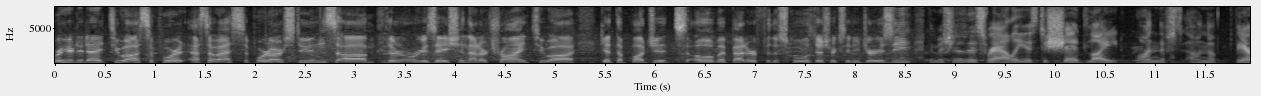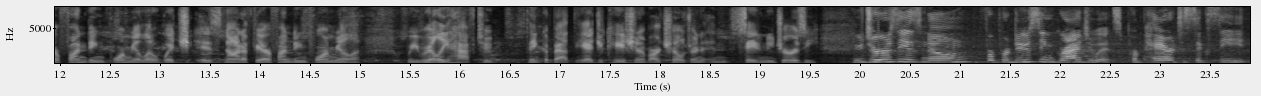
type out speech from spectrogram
We're here today to uh, support SOS, support our students. Um, they're an organization that are trying to uh, get the budgets a little bit better for the schools districts in New Jersey. The mission of this rally is to shed light on the on the fair funding formula, which is not a fair funding formula. We really have to think about the education of our children in the state of New Jersey. New Jersey is known for producing graduates prepared to succeed.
